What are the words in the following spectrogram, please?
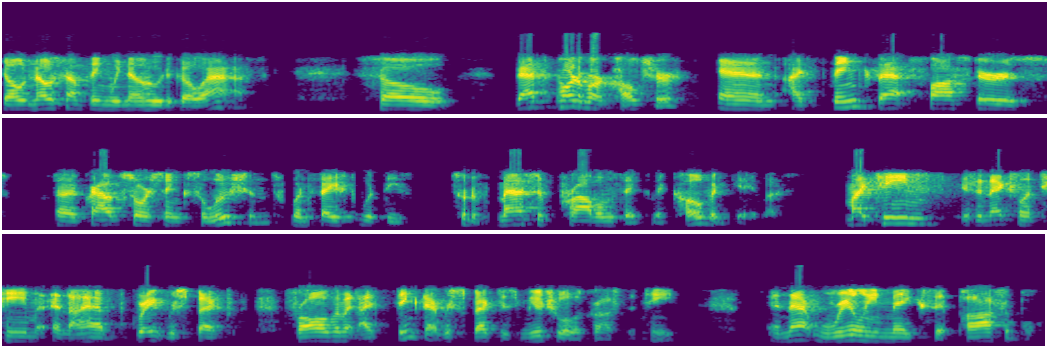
don't know something, we know who to go ask. So that's part of our culture. And I think that fosters uh, crowdsourcing solutions when faced with these sort of massive problems that, that COVID gave us. My team is an excellent team, and I have great respect for all of them. And I think that respect is mutual across the team. And that really makes it possible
